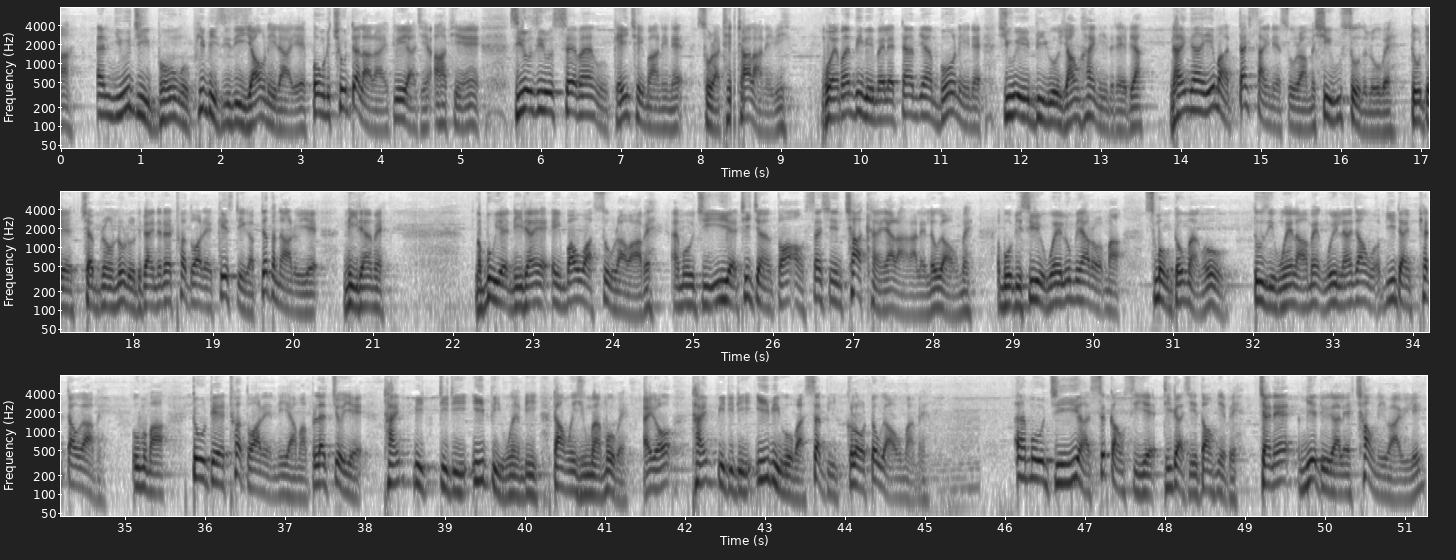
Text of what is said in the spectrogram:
NUG ဘုံကို PPCC ရောက်နေတာရယ်ပုံတချို့တက်လာတာတွေ့ရခြင်းအပြင်007ကိုဂိမ်းချိန်မာအနေနဲ့ဆိုတာထင်ရှားလာနေပြီငွေမှန်းသိပေမဲ့လည်းတံပြန်ဘုံအနေနဲ့ UAB ကိုရောင်းခိုင်းနေတဲ့ဗျာ နိုင်ငံရေးမှာတိုက်ဆိုင်နေဆိုတာမရှိဘူးဆိုသလိုပဲတိုတယ်ချက်ဘရွန်တို့လိုဒီပြိုင်တည်းထွက်သွားတဲ့ case တွေကပြဿနာတွေရဲ့ဏီတန်းပဲငပုရဲ့ဏီတန်းရဲ့အိမ်ပေါဝါဆိုတာပါပဲ MOGE ရဲ့အထီးကျန်သွားအောင်ဆန်ရှင်ချခံရတာကလည်းလောက်ရအောင်ပဲအပိုပစ္စည်းတွေဝယ်လို့မရတော့မှစမုံတုံးမှန်ကိုသူစီဝင်လာမဲ့ငွေလမ်းကြောင်းကိုအပြီးတိုင်ဖျက်တောက်ရမယ်ဥပမာ တိုတယ်ထွက်သွားတဲ့နေရာမှာပလက်ကျွတ်ရဲ့ထိုင်း PTT EP ဝင်ပြီးတာဝန်ယူမှမို့ပဲအဲတော့ထိုင်း PTT EP ကိုပါဆက်ပြီးကလော်တုတ်ရအောင်ပါမယ် MOG ကစစ်ကောင်စီရဲ့အဓိကရေတောင်းမြစ်ပဲဂျန်တဲ့အမြစ်တွေကလည်းခြောက်နေပါပြီလေ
